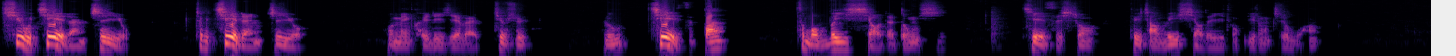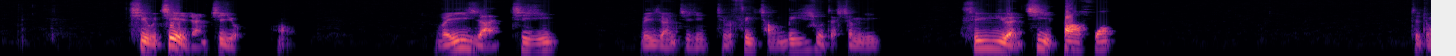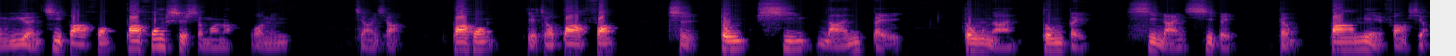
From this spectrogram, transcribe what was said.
气有介然之有，这个介然之有，我们可以理解为就是如芥子般这么微小的东西。芥子是种非常微小的一种一种植物啊。气有介然之有啊。微然之音，微然之音就是非常微弱的声音，虽远寄八荒。这种远寄八荒，八荒是什么呢？我们讲一下，八荒也叫八方，指东西南北、东南东北、西南西北等八面方向，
